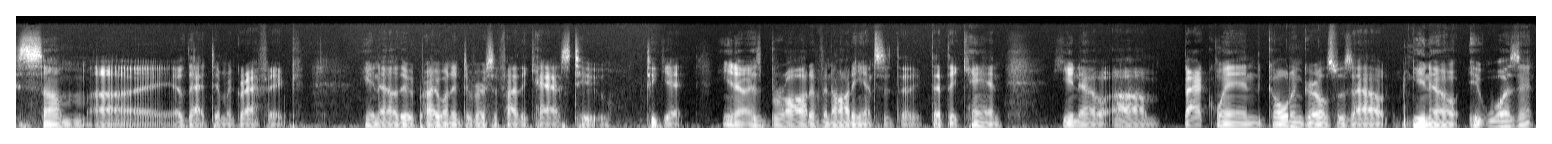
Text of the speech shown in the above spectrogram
some uh, of that demographic. You know, they would probably want to diversify the cast too to get, you know as broad of an audience as the, that they can. You know, um, back when Golden Girls was out, you know, it wasn't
